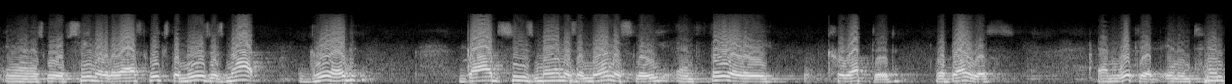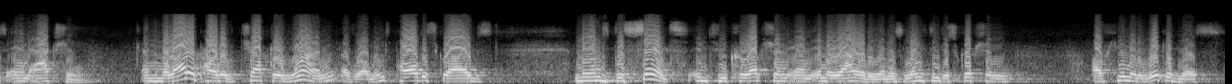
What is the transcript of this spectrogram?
And as we have seen over the last weeks, the news is not good. God sees man as enormously and thoroughly corrupted, rebellious, and wicked in intent and action. And in the latter part of chapter 1 of Romans, Paul describes man's descent into corruption and immorality, and his lengthy description of human wickedness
